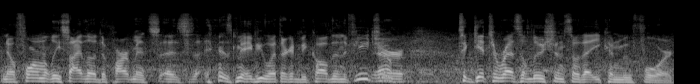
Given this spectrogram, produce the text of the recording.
you know, formerly siloed departments as, as maybe what they're going to be called in the future, to get to resolution so that you can move forward.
